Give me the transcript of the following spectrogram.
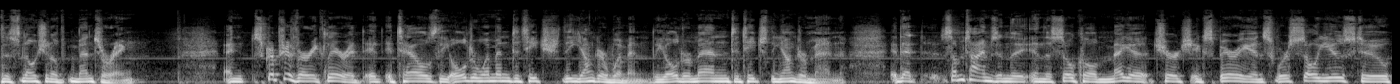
this notion of mentoring. And Scripture is very clear. It, it, it tells the older women to teach the younger women, the older men to teach the younger men. That sometimes in the in the so-called mega church experience, we're so used to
